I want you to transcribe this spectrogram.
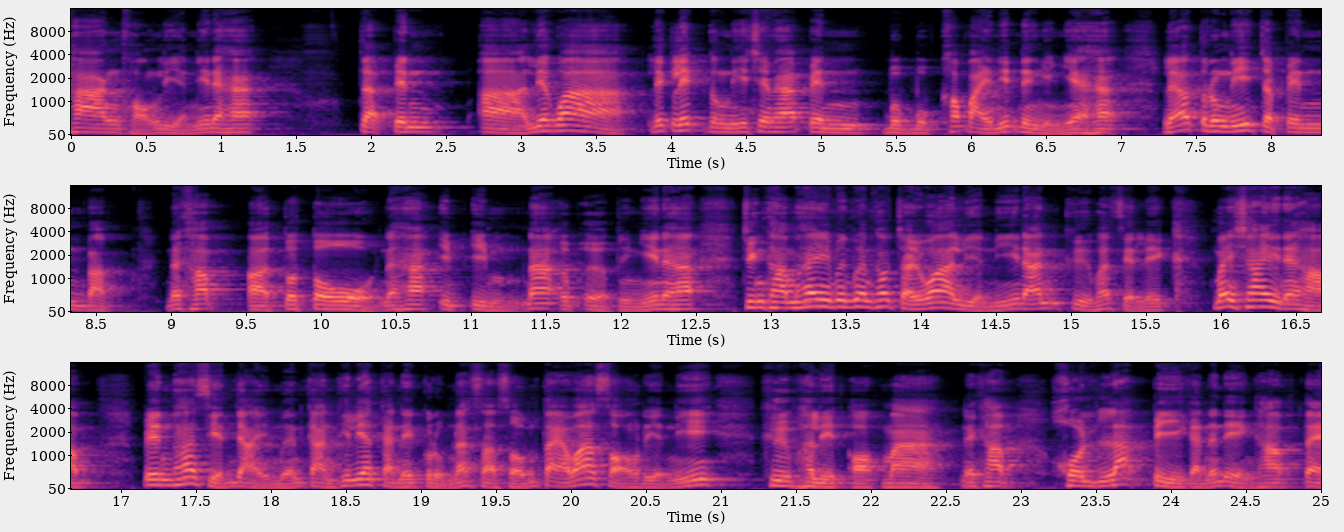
คางของเหรียญนี่นะฮะ จะเป็นเรียกว่าเล็กๆ ตรงนี้ใช่ไหมฮะ เป็นบุบๆเข้าไปนิดนึงอย่างเงี้ยฮะ แล้วตรงนี้จะเป็นแบบนะครับตัวโตนะฮะอิ่มๆ หน้าเอิบๆ อย่างนี้นะฮะ จึงทำให้เพื่อนๆ เข้าใจว่าเหรียญนี้นั้นคือพระเศียรเล็กไม่ใช่นะครับ เป็นพระเศียรใหญ่เหมือนกันที่เรียกกันในกลุ่มนักสะสม แต่ว่าสองเหรียญนี้ คือผลิตออกมานะครับคนละปีกันนั่นเองครับแต่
